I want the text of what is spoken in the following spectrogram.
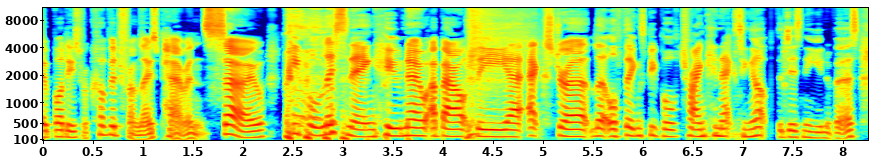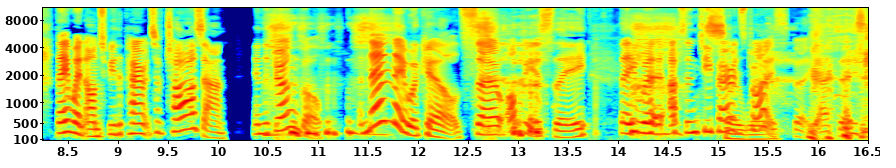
no bodies recovered from those parents. So people listening who know about the uh, extra little things people try and connecting up the Disney universe, they went on to be the parents of Tarzan in the jungle, and then they were killed. So obviously they were absentee parents weird. twice. But yeah, they-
